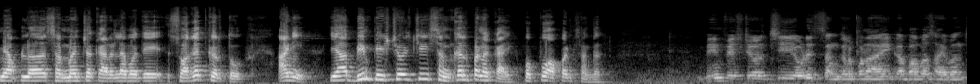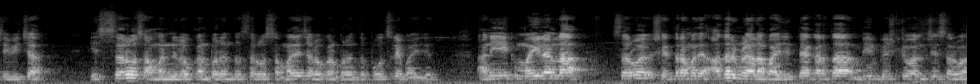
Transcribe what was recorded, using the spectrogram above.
मी आपलं सन्मानच्या कार्यालयामध्ये स्वागत करतो. आणि या भीम फेस्टिवलची संकल्पना काय? पप्पू आपण सांगाल. भीम फेस्टिवलची एवढीच संकल्पना आहे का? बाबासाहेबांचे विचार हे सर्वसामान्य लोकांपर्यंत सर्व समाजाच्या लोकांपर्यंत पोहोचले पाहिजेत. आणि एक महिलांना सर्व क्षेत्रामध्ये आदर मिळाला पाहिजे. त्याकरता भीम फेस्टिवलचे सर्व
